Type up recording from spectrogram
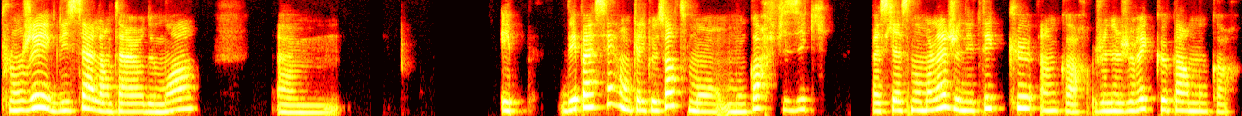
plonger et glisser à l'intérieur de moi. et dépasser en quelque sorte mon, corps physique. Parce qu'à ce moment-là, je n'étais que un corps. Je ne jurais que par mon corps,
